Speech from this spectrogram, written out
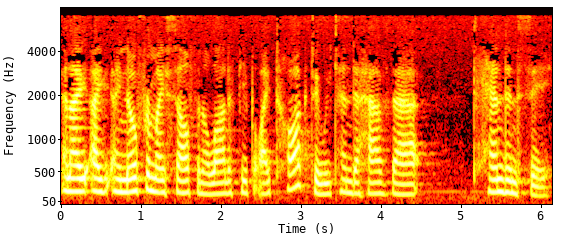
And I, I, I, know for myself and a lot of people I talk to, we tend to have that tendency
